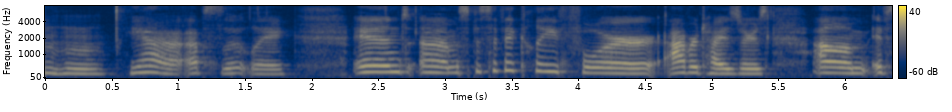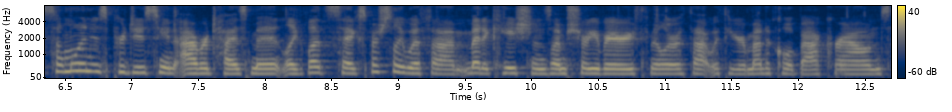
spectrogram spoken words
Mm-hmm. Yeah, absolutely. And um, specifically for advertisers, um, if someone is producing an advertisement, like let's say, especially with um, medications, I'm sure you're very familiar with that with your medical background.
